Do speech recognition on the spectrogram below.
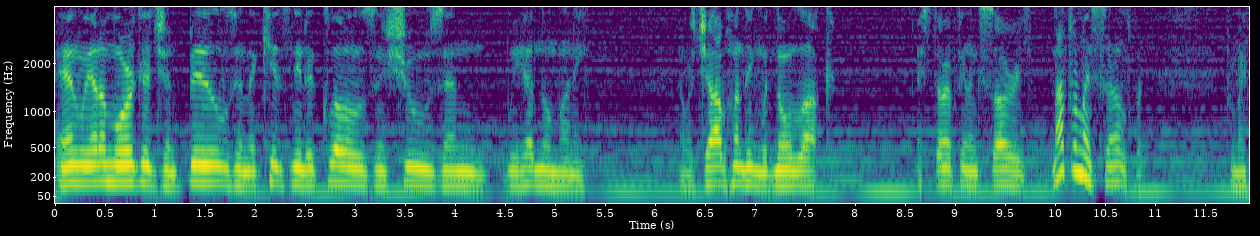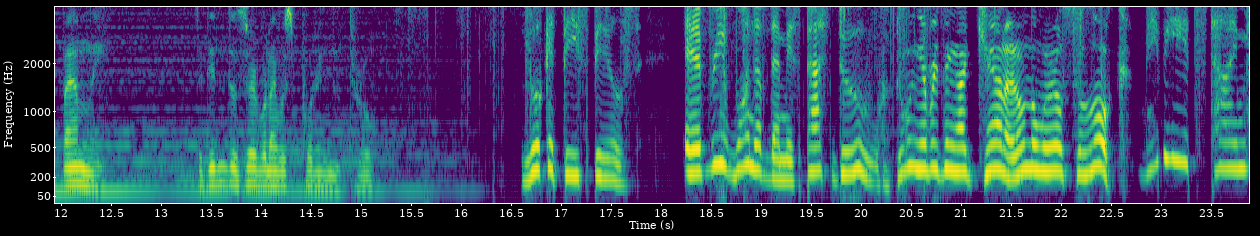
And we had a mortgage and bills, and the kids needed clothes and shoes, and we had no money. I was job hunting with no luck. I started feeling sorry, not for myself, but for my family. They didn't deserve what I was putting them through. Look at these bills. Every one of them is past due. I'm doing everything I can. I don't know where else to look. Maybe it's time.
